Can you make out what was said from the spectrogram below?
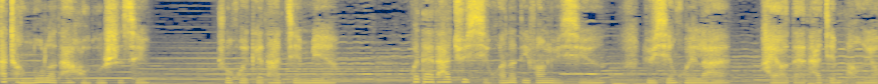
他承诺了他好多事情，说会跟他见面，会带他去喜欢的地方旅行，旅行回来还要带他见朋友，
